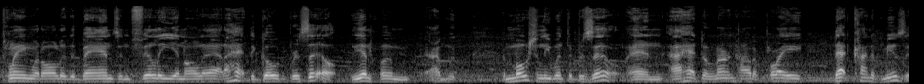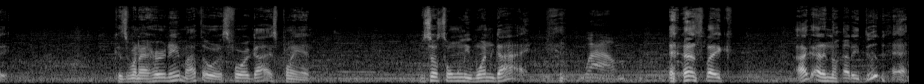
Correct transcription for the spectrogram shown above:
playing with all of the bands in Philly and all that, I had to go to Brazil. You know, I would emotionally went to Brazil, and I had to learn how to play that kind of music. Because when I heard him, I thought it was four guys playing. It was just only one guy. Wow. and I was like, I got to know how to do that,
